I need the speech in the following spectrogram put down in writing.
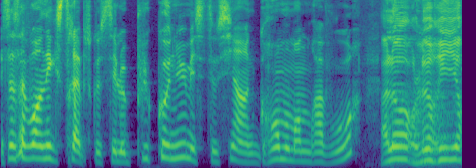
Et ça, ça vaut un extrait parce que c'est le plus connu, mais c'est aussi un grand moment de bravoure. Alors, le rire,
